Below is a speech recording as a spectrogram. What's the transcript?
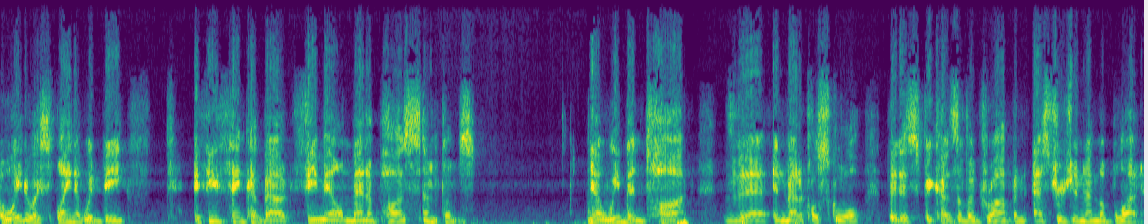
a way to explain it would be if you think about female menopause symptoms. Now, we've been taught that in medical school that it's because of a drop in estrogen in the blood.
